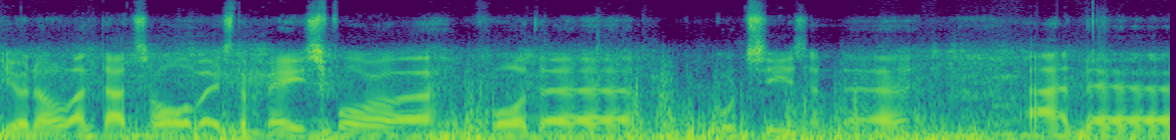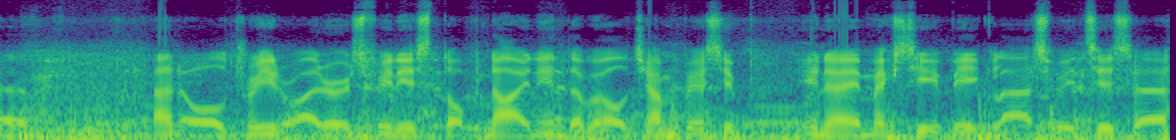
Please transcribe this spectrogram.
you know, and that's always the base for uh, for the good season. Uh, and uh, and all three riders finished top nine in the World Championship in a MXGP class, which is. Uh,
